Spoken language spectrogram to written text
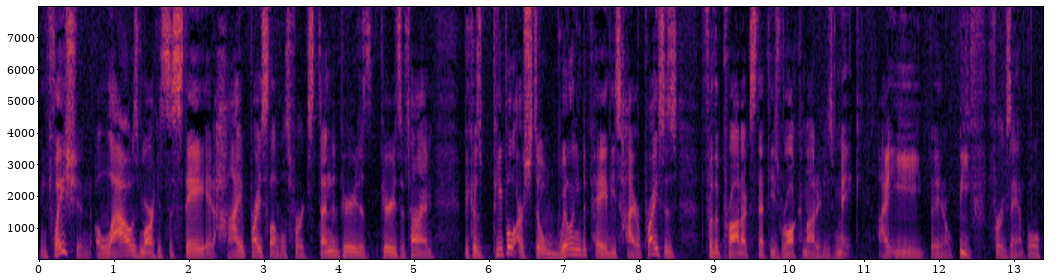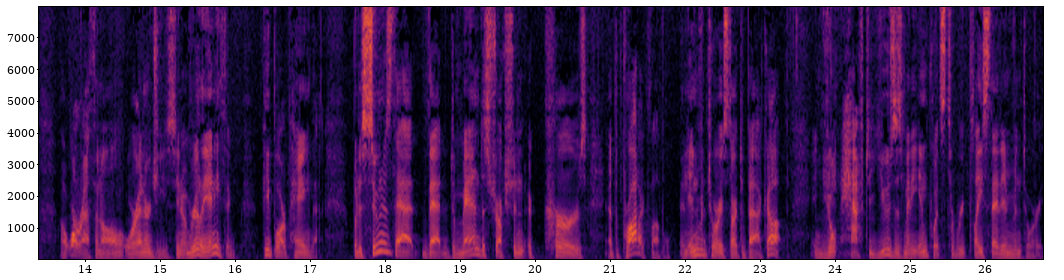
Inflation allows markets to stay at high price levels for extended periods, periods of time because people are still willing to pay these higher prices for the products that these raw commodities make, i.e., you know, beef, for example, uh, or ethanol, or energies. You know, really anything. People are paying that. But as soon as that, that demand destruction occurs at the product level and inventories start to back up, and you don't have to use as many inputs to replace that inventory,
